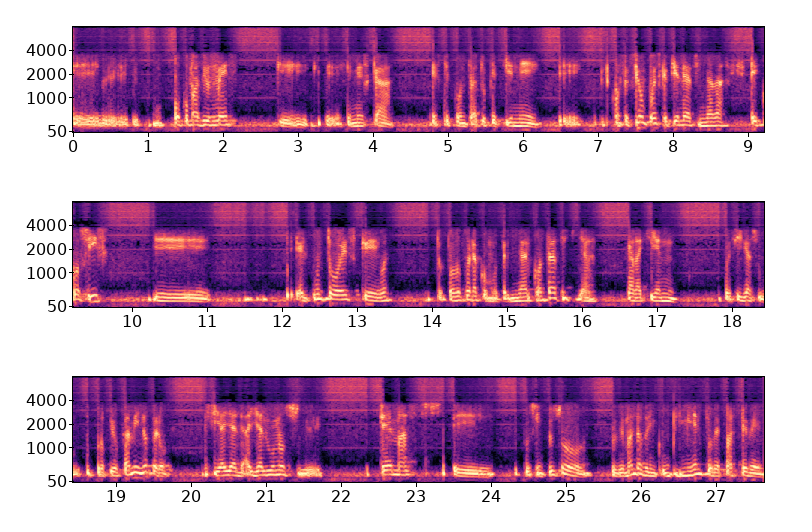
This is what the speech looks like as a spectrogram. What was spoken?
eh, un poco más de un mes que, que se este contrato que tiene eh, concesión pues que tiene asignada Ecosis eh, el punto es que bueno todo fuera como terminar el contrato y ya cada quien pues siga su, propio camino pero si hay hay algunos eh, temas eh, pues incluso pues demandas de incumplimiento de parte de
